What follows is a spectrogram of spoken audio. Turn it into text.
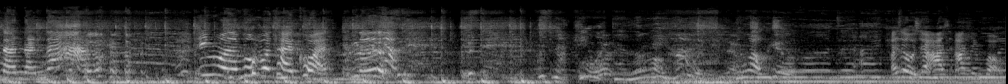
难难难，英文的部分太快，那那。很好 Q，而且我叫阿阿仙不好 Q。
